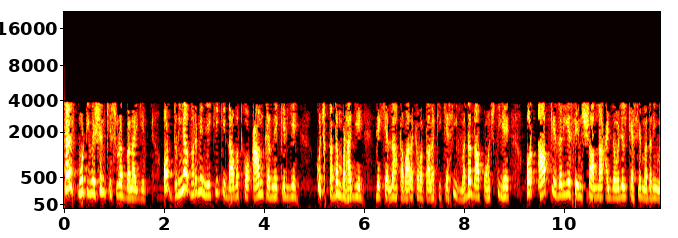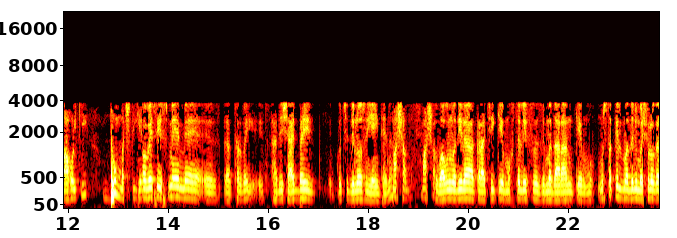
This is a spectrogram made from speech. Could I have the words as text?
سیلف موٹیویشن کی صورت بنائیے۔ اور دنیا بھر میں نیکی کی دعوت کو عام کرنے کے لیے کچھ قدم بڑھائیے۔ دیکھیے اللہ تبارک و تعالیٰ کی کیسی مدد آپ پہنچتی ہے اور آپ کے ذریعے سے انشاءاللہ شاء اللہ کیسے مدنی ماحول کی دھوم مچتی ہے۔ اور ویسے اس میں میں اکثر بھائی حاجی شاہد بھائی کچھ دنوں سے یہی تھے نا۔ ماشاء باب المدینہ کراچی کے مختلف ذمہ داران کے مستقل مدنی مشوروں کا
